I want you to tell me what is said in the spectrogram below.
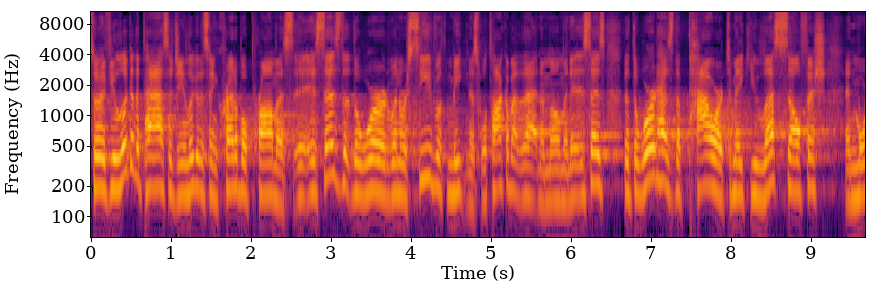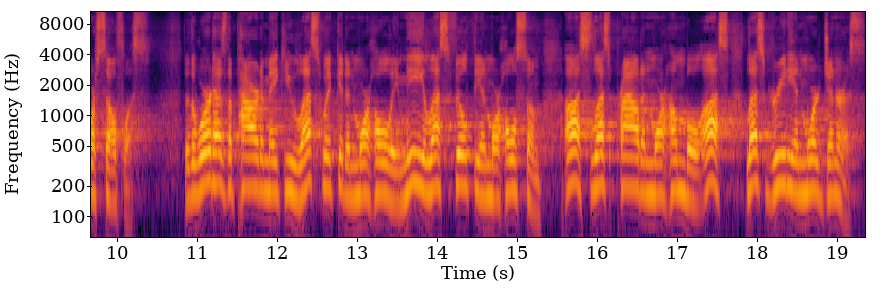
So, if you look at the passage and you look at this incredible promise, it says that the word, when received with meekness, we'll talk about that in a moment. It says that the word has the power to make you less selfish and more selfless. That the word has the power to make you less wicked and more holy, me less filthy and more wholesome, us less proud and more humble, us less greedy and more generous,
